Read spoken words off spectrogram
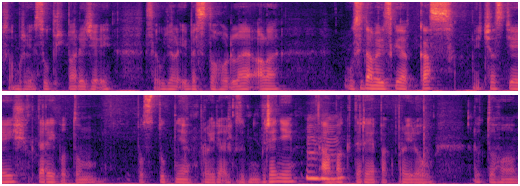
samozřejmě jsou případy, že i se udělají i bez tohohle, ale musí tam být vždycky kas nejčastěji, který potom postupně projde až k zubní dřeni mm-hmm. a bakterie pak projdou do toho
